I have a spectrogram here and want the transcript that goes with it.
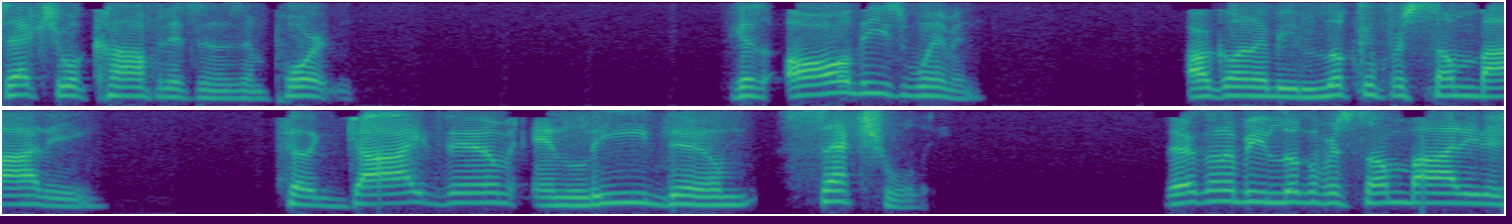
sexual confidence is important. Because all these women are going to be looking for somebody to guide them and lead them sexually. They're going to be looking for somebody to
